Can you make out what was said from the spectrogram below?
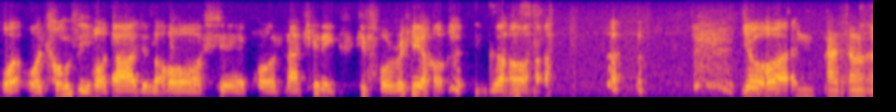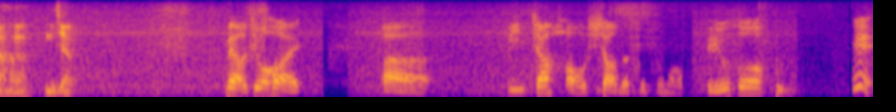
我我从此以后，大家就说哦，shit，Paul's not kidding，he's for real，你知道吗？就后来啊，当嗯哼，你讲，没有，就后来，呃，比较好笑的是什么？比如说，因为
